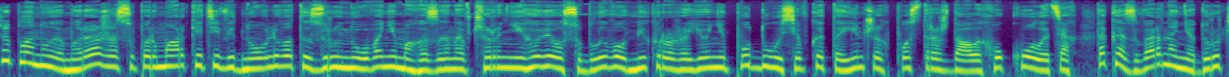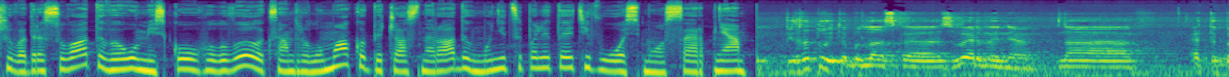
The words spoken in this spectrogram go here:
Чи планує мережа супермаркетів відновлювати зруйновані магазини в Чернігові, особливо в мікрорайоні Подусівки та інших постраждалих околицях? Таке звернення доручив адресувати ВО міського голови Олександр Ломако під час наради в муніципалітеті 8 серпня. Підготуйте, будь ласка, звернення на ЕТБ.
